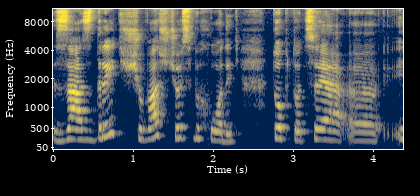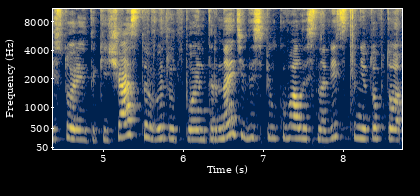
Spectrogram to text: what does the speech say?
заздрить, що у вас щось виходить. Тобто, це е, історії такі часто. Ви тут по інтернеті десь спілкувались на відстані. Тобто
